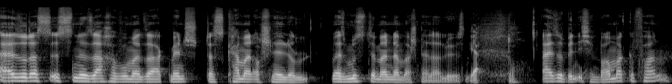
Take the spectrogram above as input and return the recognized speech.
Also das ist eine Sache, wo man sagt, Mensch, das kann man auch schneller, das müsste man da mal schneller lösen. Ja, doch. Also bin ich im Baumarkt gefahren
